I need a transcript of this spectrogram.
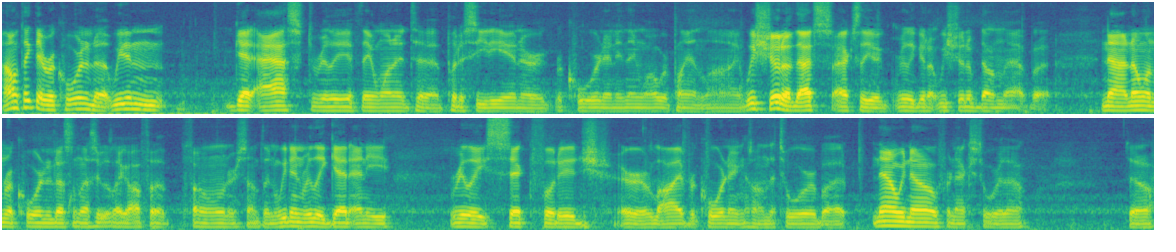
I don't think they recorded it. We didn't get asked really if they wanted to put a CD in or record anything while we're playing live. We should have. That's actually a really good. We should have done that, but nah, no one recorded us unless it was like off a phone or something. We didn't really get any really sick footage or live recordings on the tour, but now we know for next tour though. So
